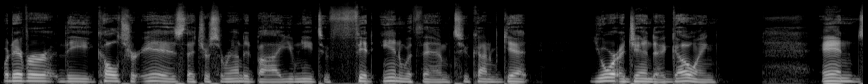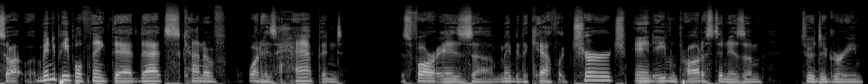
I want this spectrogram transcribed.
whatever the culture is that you're surrounded by, you need to fit in with them to kind of get your agenda going. And so many people think that that's kind of what has happened as far as uh, maybe the Catholic Church and even Protestantism to a degree.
